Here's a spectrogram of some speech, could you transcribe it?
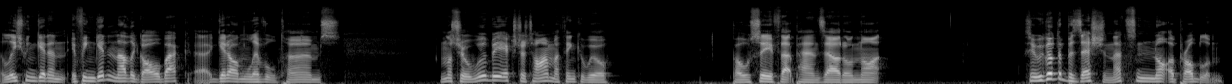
at least we can get an if we can get another goal back, uh, get on level terms. I'm not sure. Will be extra time? I think it will, but we'll see if that pans out or not. See, we've got the possession. That's not a problem.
